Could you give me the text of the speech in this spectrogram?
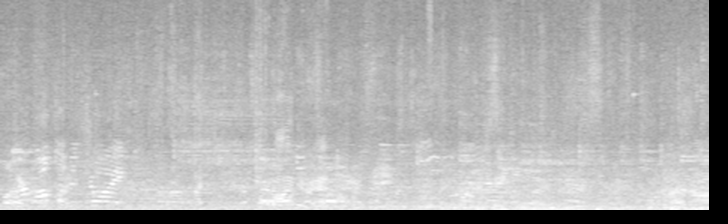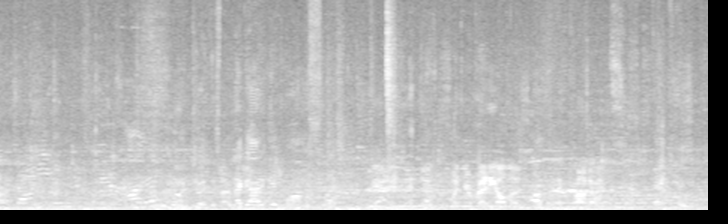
You're welcome, enjoy. Right on you, man. I am going to enjoy this, but I gotta get mama slushy. Yeah, and then when you're ready, all it. condiments. Thank you.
